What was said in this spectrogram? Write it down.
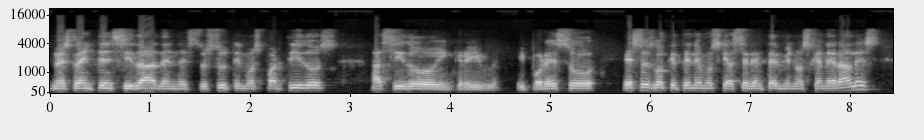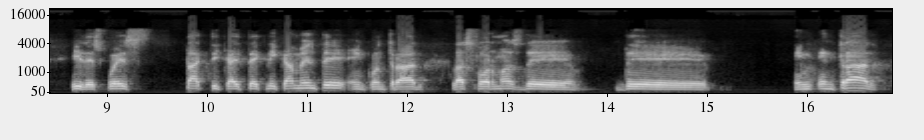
nuestra intensidad en estos últimos partidos ha sido increíble. Y por eso, eso es lo que tenemos que hacer en términos generales y después táctica y técnicamente encontrar las formas de, de entrar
